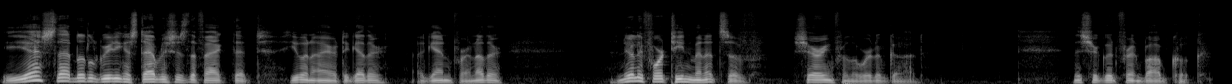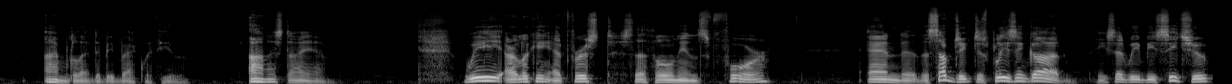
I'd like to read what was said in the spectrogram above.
Yes, that little greeting establishes the fact that you and I are together again for another nearly 14 minutes of sharing from the Word of God. This your good friend Bob Cook. I'm glad to be back with you. Honest I am. We are looking at 1 Thessalonians 4, and uh, the subject is pleasing God. He said, We beseech you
